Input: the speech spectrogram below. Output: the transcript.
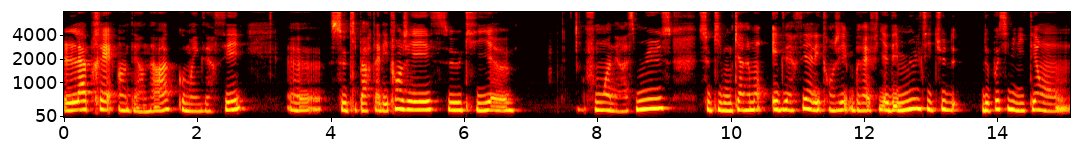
l'après-internat, comment exercer, euh, ceux qui partent à l'étranger, ceux qui euh, font un Erasmus, ceux qui vont carrément exercer à l'étranger. Bref, il y a des multitudes de possibilités en,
